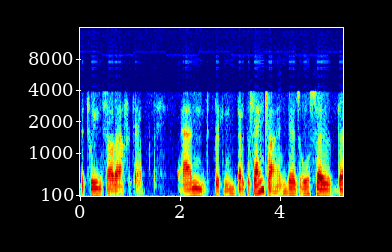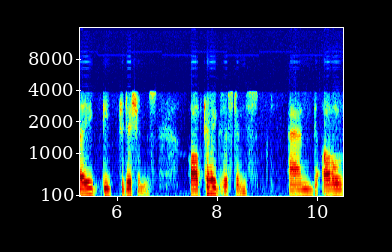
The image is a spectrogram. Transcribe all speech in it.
between South Africa and Britain, but at the same time, there's also very deep traditions of coexistence and of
